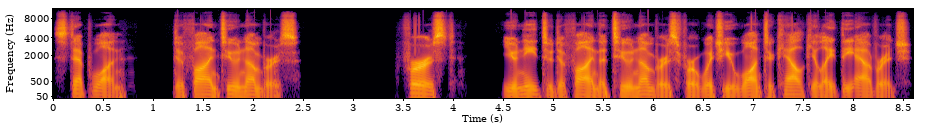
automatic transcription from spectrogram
Step 1, define two numbers. First, you need to define the two numbers for which you want to calculate the average.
